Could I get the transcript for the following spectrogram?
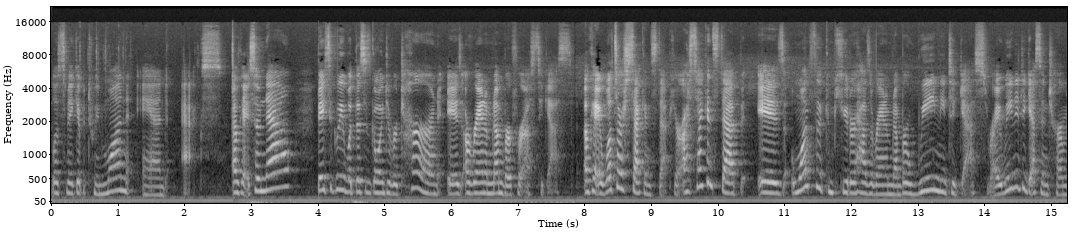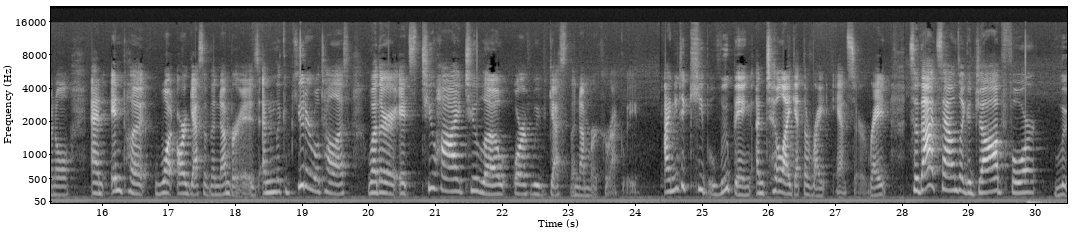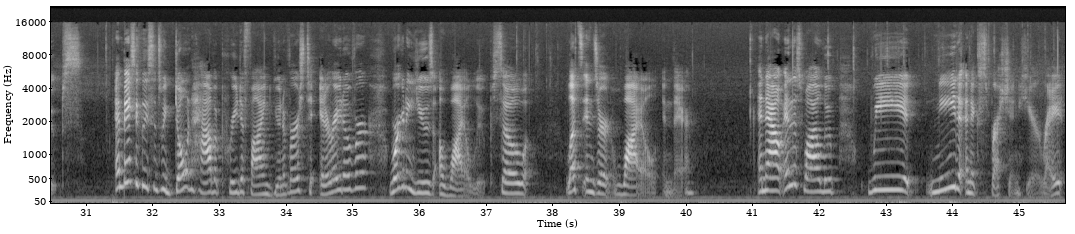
Let's make it between one and x. Okay, so now basically what this is going to return is a random number for us to guess. Okay, what's our second step here? Our second step is once the computer has a random number, we need to guess, right? We need to guess in terminal and input what our guess of the number is. And then the computer will tell us whether it's too high, too low, or if we've guessed the number correctly. I need to keep looping until I get the right answer, right? So that sounds like a job for loops. And basically, since we don't have a predefined universe to iterate over, we're gonna use a while loop. So let's insert while in there. And now in this while loop, we need an expression here, right?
